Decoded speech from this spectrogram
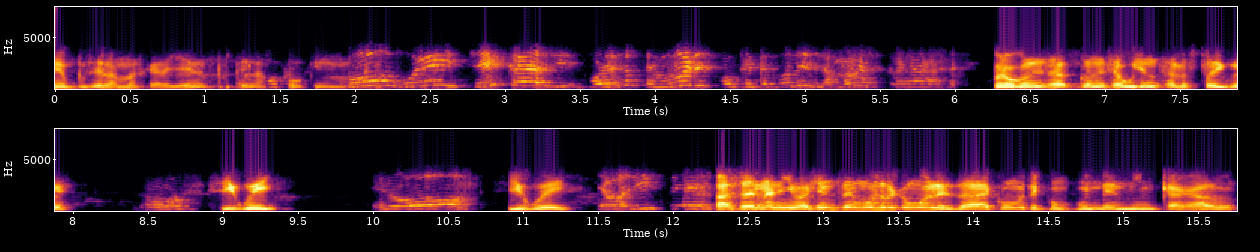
Ya me puse la máscara, ya me puse la fucking máscara. No, güey, checa. Por eso te mueres, porque te pones la máscara. Pero con esa, con esa huyendo se lo estoy, güey. No, Sí, güey. no. Sí, güey. Ya valiste. Hasta en la animación se muestra cómo les da, cómo te confunden bien cagado.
